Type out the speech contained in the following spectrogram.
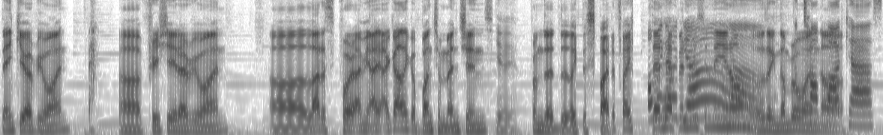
thank you everyone. Uh, appreciate everyone. Uh, a lot of support. I mean, I, I got like a bunch of mentions Yeah, yeah. from the, the like the Spotify Oh that my God, happened recently. You know, it was like number the one. top uh, podcast.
